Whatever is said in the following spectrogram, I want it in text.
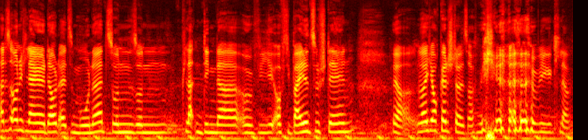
hat es auch nicht lange gedauert als einen Monat, so ein, so ein Plattending da irgendwie auf die Beine zu stellen ja, da war ich auch ganz stolz auf mich. Wie geklappt.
